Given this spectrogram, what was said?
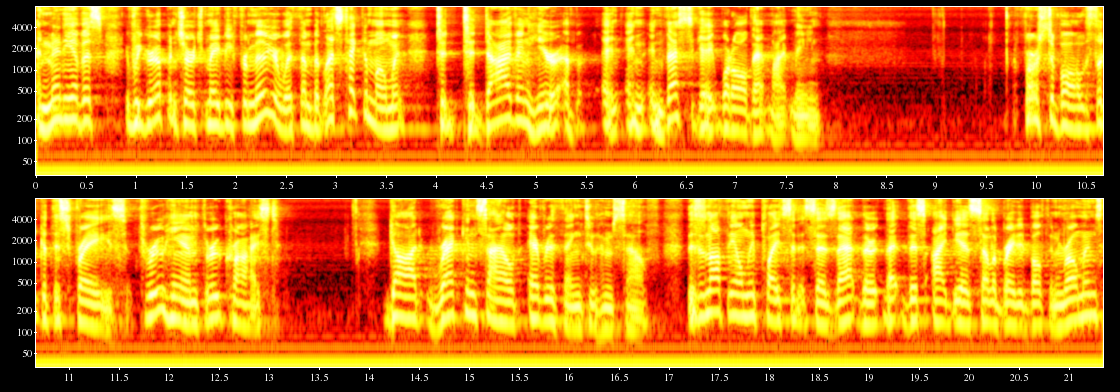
And many of us, if we grew up in church, may be familiar with them, but let's take a moment to, to dive in here and, and investigate what all that might mean. First of all, let's look at this phrase through him, through Christ God reconciled everything to himself. This is not the only place that it says that. There, that this idea is celebrated both in Romans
